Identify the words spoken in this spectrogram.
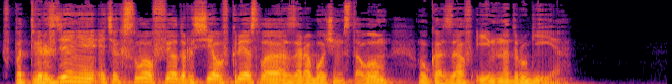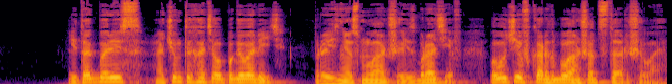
В подтверждение этих слов Федор сел в кресло за рабочим столом, указав им на другие. «Итак, Борис, о чем ты хотел поговорить?» произнес младший из братьев, получив карт-бланш от старшего.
